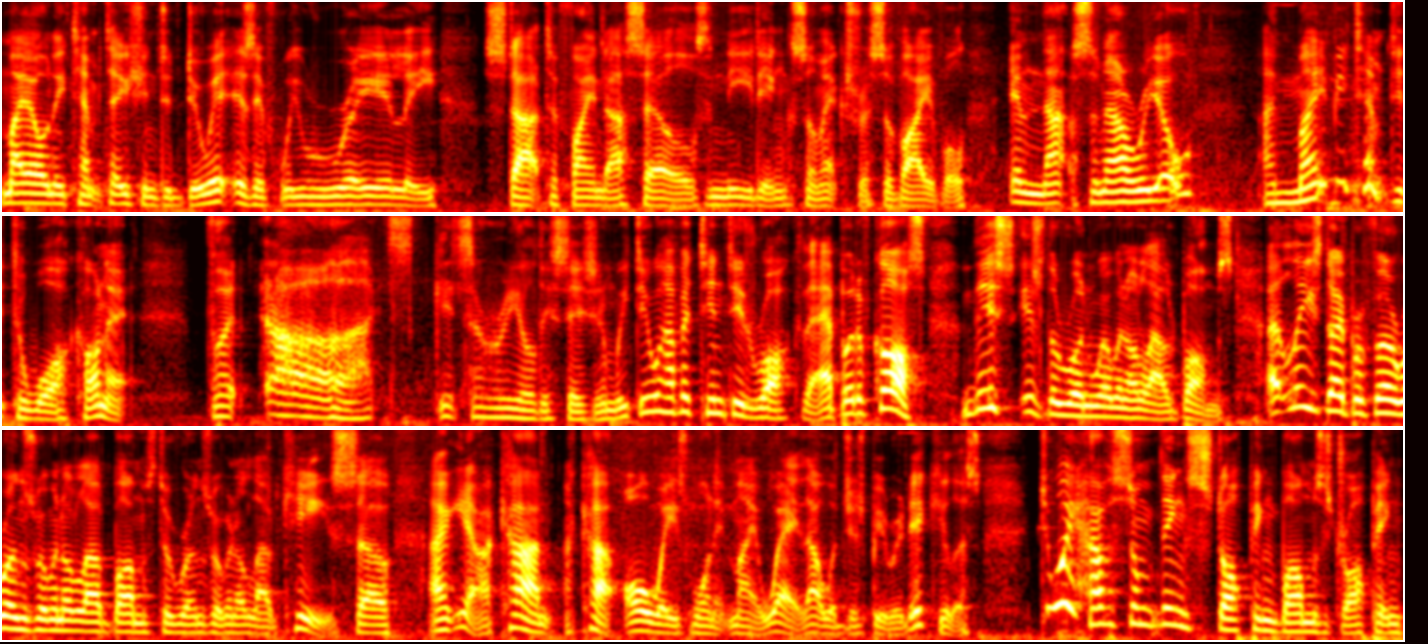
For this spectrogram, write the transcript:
My only temptation to do it is if we really start to find ourselves needing some extra survival. In that scenario, I might be tempted to walk on it. But, ah, uh, it's, it's a real decision. We do have a tinted rock there, but of course, this is the run where we're not allowed bombs. At least I prefer runs where we're not allowed bombs to runs where we're not allowed keys. So, I, yeah, I can't, I can't always want it my way. That would just be ridiculous. Do I have something stopping bombs dropping?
